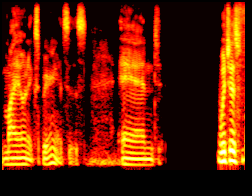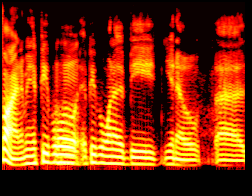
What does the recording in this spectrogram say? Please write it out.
my own experiences and which is fine. I mean if people Mhm. if people want to be, you know, uh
